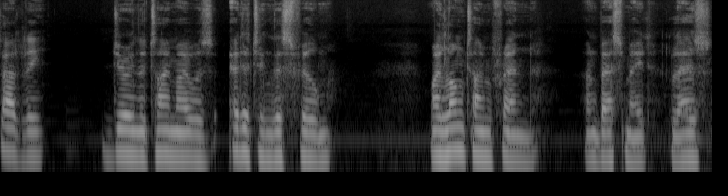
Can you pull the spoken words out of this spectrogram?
Sadly, during the time I was editing this film, my longtime friend and best mate, Les,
